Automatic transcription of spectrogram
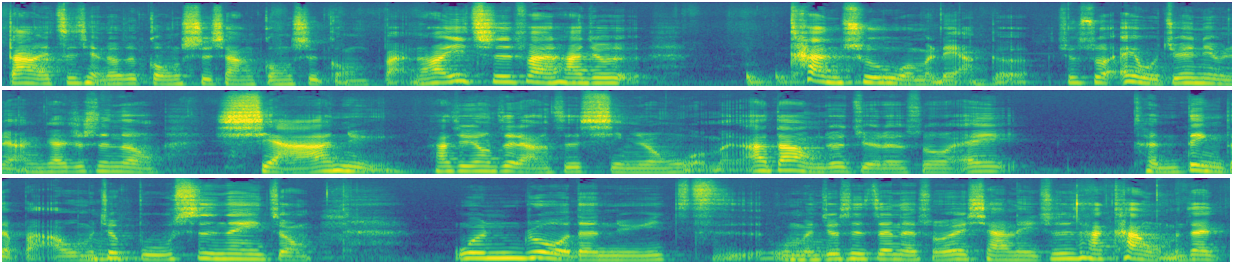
当然之前都是公事上公事公办，然后一吃饭他就看出我们两个，就说：“哎、我觉得你们俩应该就是那种侠女。”他就用这两个字形容我们啊。当然我们就觉得说：“哎、肯定的吧，我们就不是那种温弱的女子，我们就是真的所谓侠女，就是他看我们在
